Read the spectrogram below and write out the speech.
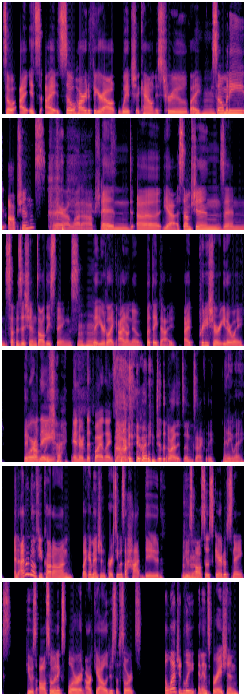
So I it's I it's so hard to figure out which account is true. Like Mhm. so many options There are a lot of options. and uh yeah, assumptions and suppositions, all these things Mhm. that you're like, I don't know, but they died. I'm pretty sure either way. They Or probably they died. entered the Twilight Zone. they went into the Twilight Zone, exactly. Anyway. And I don't know if you caught on. Like I mentioned, Percy was a hot dude. He was Mhm. also scared of snakes. He was also an explorer and archaeologist of sorts, allegedly an inspiration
